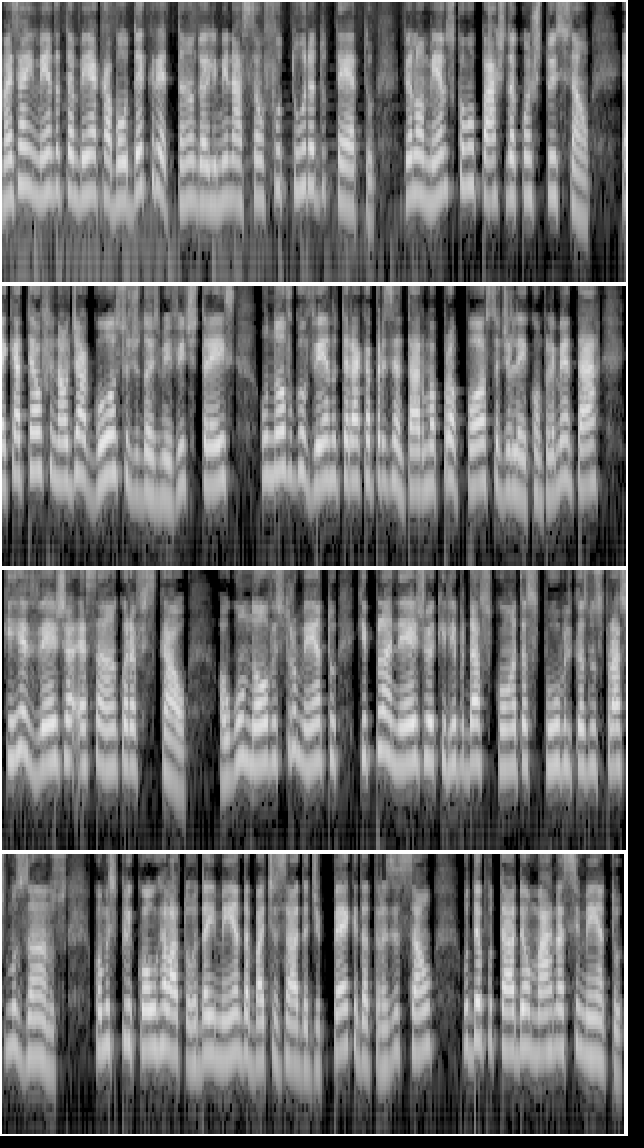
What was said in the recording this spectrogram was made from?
mas a emenda também acabou decretando a eliminação futura do teto, pelo menos como parte da Constituição. É que até o final de agosto de 2023, o novo governo terá que apresentar uma proposta de lei complementar que reveja essa âncora fiscal algum novo instrumento que planeje o equilíbrio das contas públicas nos próximos anos, como explicou o relator da emenda batizada de PEC da Transição, o deputado Elmar Nascimento,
